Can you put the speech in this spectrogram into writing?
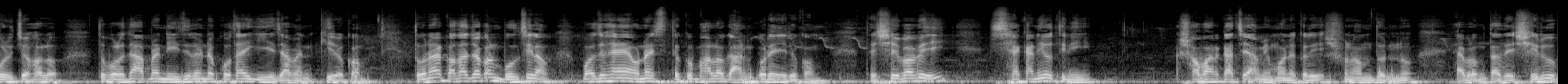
পরিচয় হলো, তো বলো যে, আপনার নিউজিল্যান্ডে কোথায় গিয়ে যাবেন? কীরকম? তো ওনার কথা যখন বলছিলাম বলছে হ্যাঁ ওনার খুব ভালো গান করে এরকম। তো সেভাবেই সেখানেও তিনি সবার কাছে, আমি মনে করি, সুনামধন্য এবং তাদের সেরূপ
